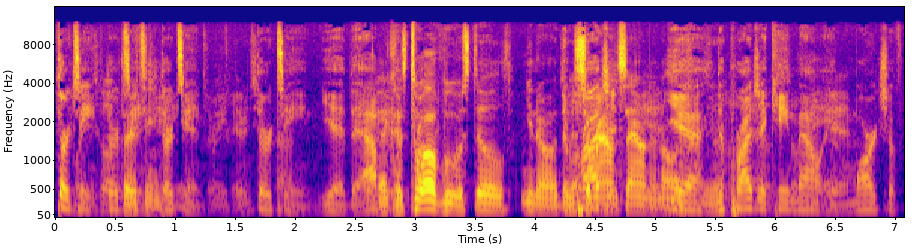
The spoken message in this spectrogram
13, 13, 13. 13, Yeah, 2013, 13. Yeah, the album. Because 12, we were still, you know, The doing surround project- sound and all yeah, that. the project came so, out yeah. in March of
